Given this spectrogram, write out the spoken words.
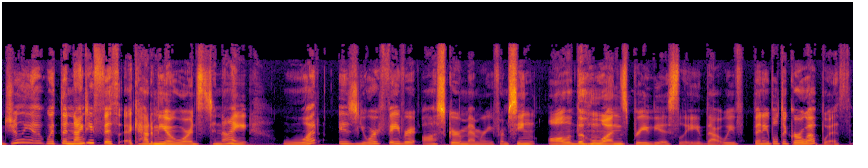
Julia, with the 95th Academy Awards tonight, what is your favorite Oscar memory from seeing all of the ones previously that we've been able to grow up with?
